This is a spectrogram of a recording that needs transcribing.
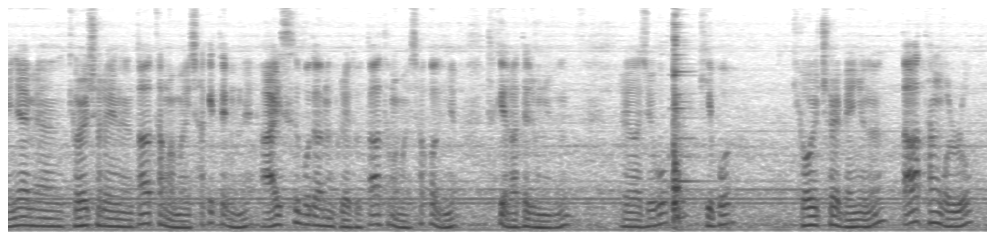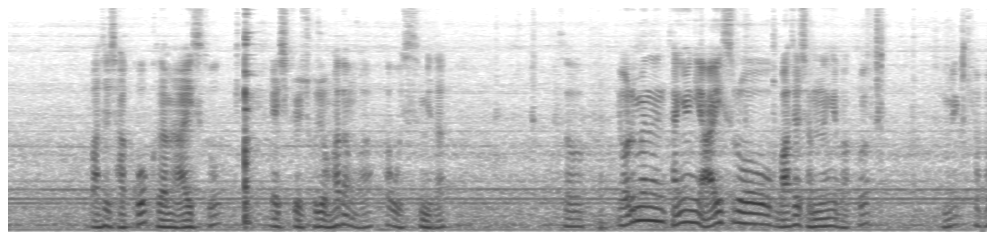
왜냐하면 겨울철에는 따뜻한 걸 많이 찾기 때문에 아이스보다는 그래도 따뜻한 걸 많이 찾거든요. 특히 라떼 종류는 그래가지고 기본 겨울철 메뉴는 따뜻한 걸로 맛을 잡고 그 다음에 아이스도 레시피를 조정하던가 하고 있습니다. 그래서 여름에는 당연히 아이스로 맛을 잡는 게 맞고요. 겨,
